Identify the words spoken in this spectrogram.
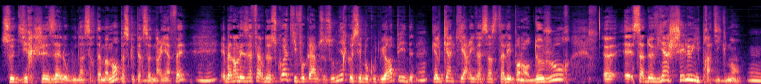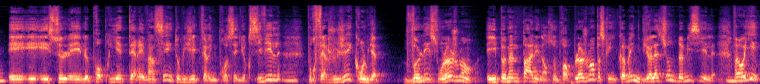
se dire chez elles au bout d'un certain moment, parce que personne n'a rien fait. Mm-hmm. Et eh ben dans les affaires de squat, il faut quand même se souvenir que c'est beaucoup plus rapide. Mm. Quelqu'un qui arrive à s'installer pendant deux jours, euh, ça devient chez lui pratiquement. Et, et, et, ce, et, le propriétaire évincé est obligé de faire une procédure civile pour faire juger qu'on lui a voler son logement. Et il peut même pas aller dans son propre logement parce qu'il commet une violation de domicile. Enfin, vous voyez,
